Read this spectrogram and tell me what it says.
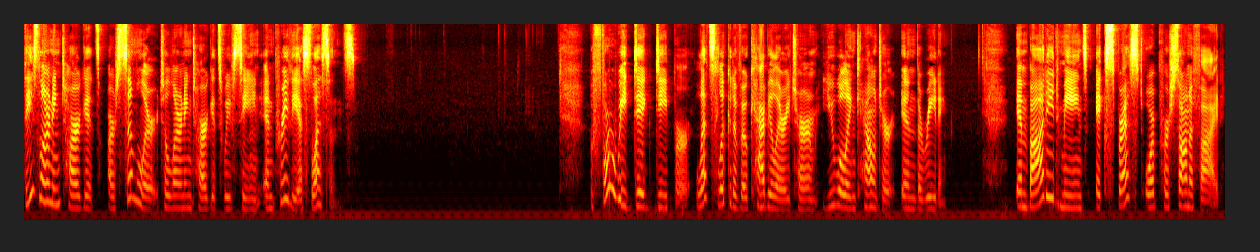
These learning targets are similar to learning targets we've seen in previous lessons. Before we dig deeper, let's look at a vocabulary term you will encounter in the reading. Embodied means expressed or personified,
